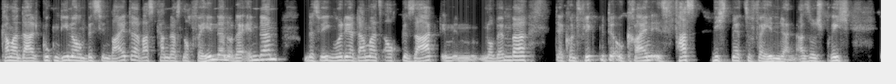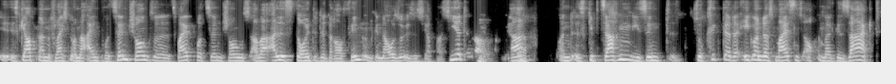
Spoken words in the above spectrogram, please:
kann man da gucken, die noch ein bisschen weiter, was kann das noch verhindern oder ändern und deswegen wurde ja damals auch gesagt im, im November, der Konflikt mit der Ukraine ist fast nicht mehr zu verhindern. Also sprich, es gab dann vielleicht noch eine 1% Chance oder eine 2% Chance, aber alles deutete darauf hin und genauso ist es ja passiert. Genau. Ja. ja. Und es gibt Sachen, die sind, so kriegt der Egon das meistens auch immer gesagt.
